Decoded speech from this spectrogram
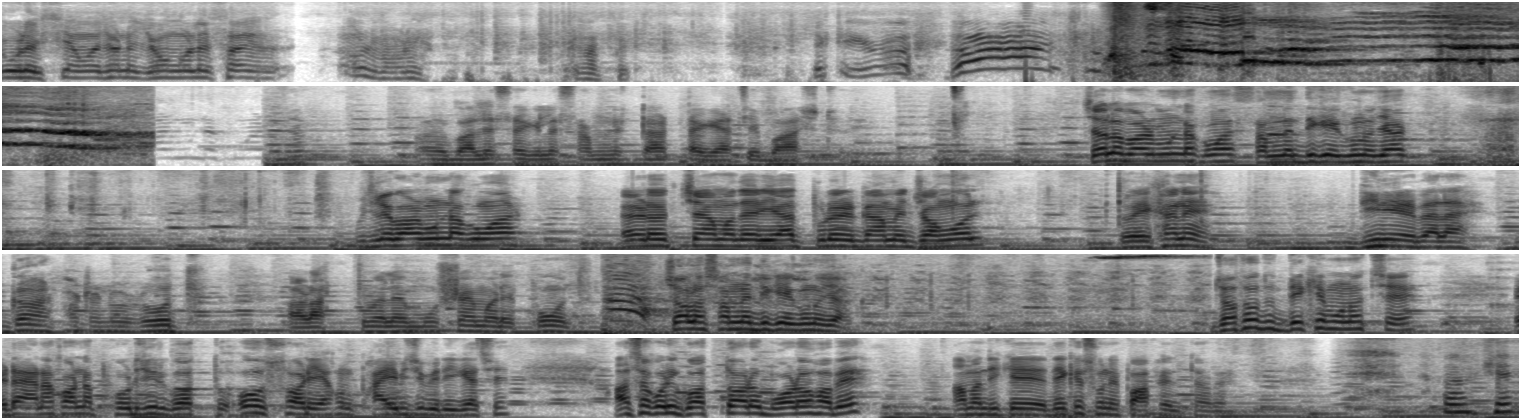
চলে এসেছি আমার জন্য জঙ্গলের সাই বালের সাইকেলের সামনের টারটা গেছে বাস্ট চলো বারমুন্ডা কুমার, সামনের দিকে এগুলো যাক। বুঝলে বারমুন্ডা কুমার? এটা হচ্ছে আমাদের ইয়াদপুরের গ্রামের জঙ্গল। তো এখানে দিনের বেলায় গাঁড় ফাটানো রোদ আর রাত্রিবেলায় মশাই মারে পোঁত চলো সামনের দিকে এগুলো যাক। যতদূর দেখে মনে হচ্ছে এটা অ্যানাকন্ডা ফোর জির গর্ত। ও সরি এখন ফাইভ জি বেরিয়ে গেছে। আশা করি গর্ত আরও বড় হবে। আমাদেরকে দেখে শুনে পা ফেলতে হবে। ওকে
